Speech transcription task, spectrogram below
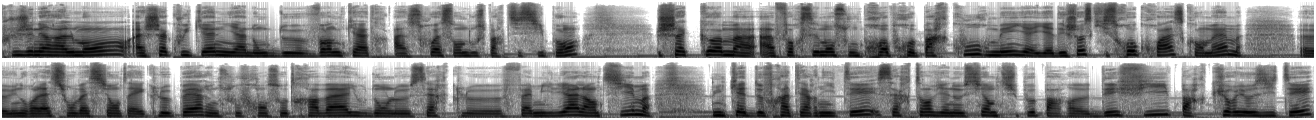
Plus généralement, à chaque week-end, il y a donc de 24 à 72 participants. Chaque homme a, forcément son propre parcours, mais il y, a, des choses qui se recroisent quand même. Euh, une relation vacillante avec le père, une souffrance au travail ou dans le cercle familial, intime, une quête de fraternité. Certains viennent aussi un petit peu par euh, défi, par curiosité.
